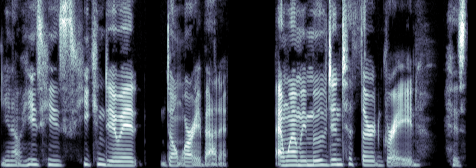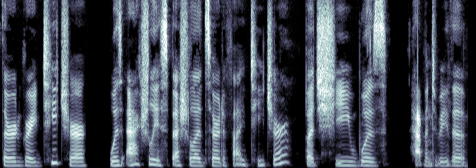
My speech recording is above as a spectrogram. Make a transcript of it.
You know, he's he's he can do it. Don't worry about it. And when we moved into third grade, his third grade teacher was actually a special ed certified teacher, but she was happened to be the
